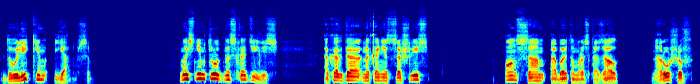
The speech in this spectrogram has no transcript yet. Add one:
двуликим Янусом. Мы с ним трудно сходились, а когда, наконец, сошлись, он сам об этом рассказал, нарушив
